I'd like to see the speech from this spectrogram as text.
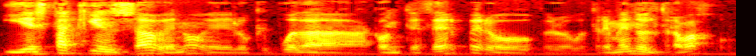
y esta quién sabe ¿no? Eh, lo que pueda acontecer, pero, pero tremendo el trabajo.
